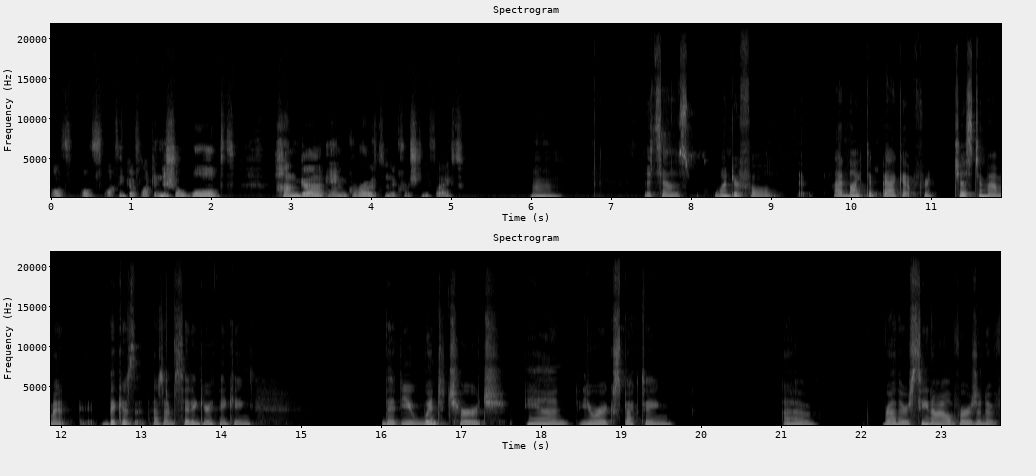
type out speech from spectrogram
of, of I think of like initial warmth, hunger, and growth in the Christian faith. Mm. That sounds wonderful. I'd like to back up for just a moment because as I'm sitting here thinking that you went to church and you were expecting a rather senile version of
